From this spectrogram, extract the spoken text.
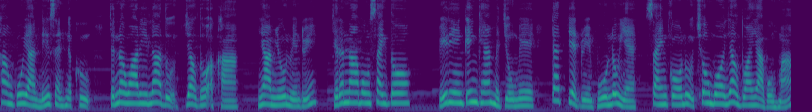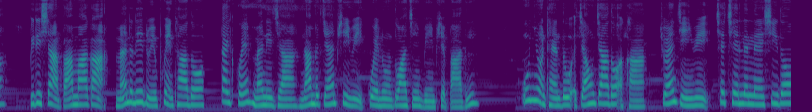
1942ခုဇန်နဝါရီလသို့ရောက်သောအခါညမျိုးလွင်တွင်ရတနာပုံစိုက်သောဘေးရင်ကိန်းခန်းမကြုံမဲတက်ပြက်တွင်ဘိုလ်လုတ်ရန်ဆိုင်ကော်လို့ခြုံပေါ်ရောက်သွားရပုံမှာဗြိတိရှဘာမာကမန္တလေးတွင်ဖွင့်ထားသောတိုက်ခွဲမန်နေဂျာနာမကျန်းဖြစ်၍ကွယ်လွန်သွားခြင်းပင်ဖြစ်ပါသည်။ဥညွန့်ထံသို့အကြောင်းကြားသောအခါကျွမ်းကျင်၍ချက်ချက်လဲလဲရှိသော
